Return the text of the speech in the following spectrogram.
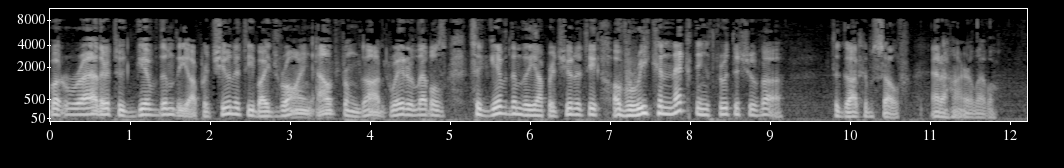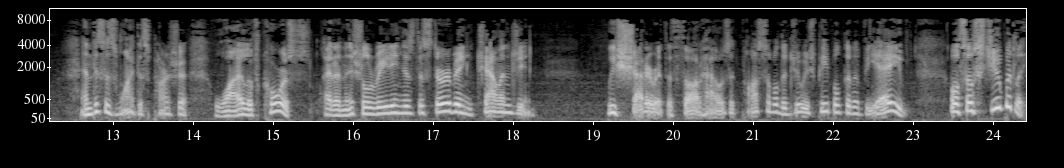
but rather to give them the opportunity by drawing out from God greater levels to give them the opportunity of reconnecting through teshuvah to God himself at a higher level. And this is why this parsha, while of course at initial reading is disturbing, challenging, we shudder at the thought, how is it possible the Jewish people could have behaved, well, so stupidly?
